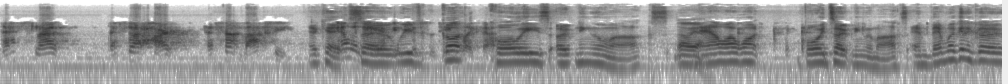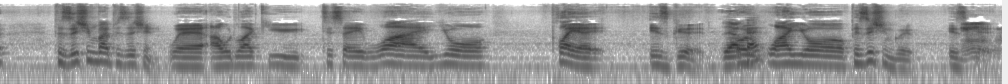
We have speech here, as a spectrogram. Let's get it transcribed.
that's not that's not hard. That's not boxy. Okay, You don't so we've got like that. Corey's opening the marks. Oh, yeah. Now I want Boyd's opening the marks, and then we're going to go position by position, where I would like you to say why your player is good, Yeah, okay. or why your position group is good. Mm.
